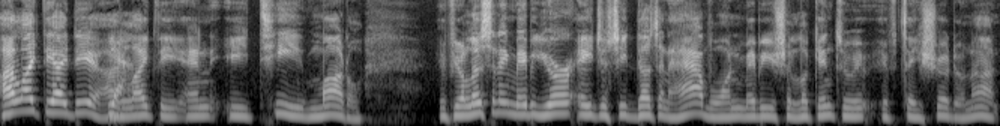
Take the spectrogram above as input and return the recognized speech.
I like the idea. Yeah. I like the NET model if you're listening, maybe your agency doesn't have one. Maybe you should look into it if they should or not.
